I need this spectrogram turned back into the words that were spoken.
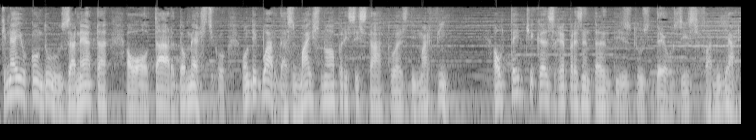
Cneio conduz a neta ao altar doméstico, onde guarda as mais nobres estátuas de marfim autênticas representantes dos deuses familiares.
